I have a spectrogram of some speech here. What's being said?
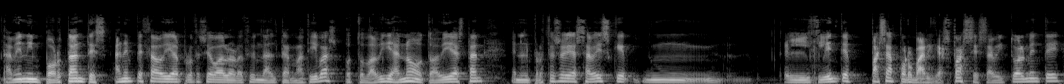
También importantes, ¿han empezado ya el proceso de valoración de alternativas o todavía no? Todavía están en el proceso, ya sabéis que mm, el cliente pasa por varias fases. Habitualmente,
